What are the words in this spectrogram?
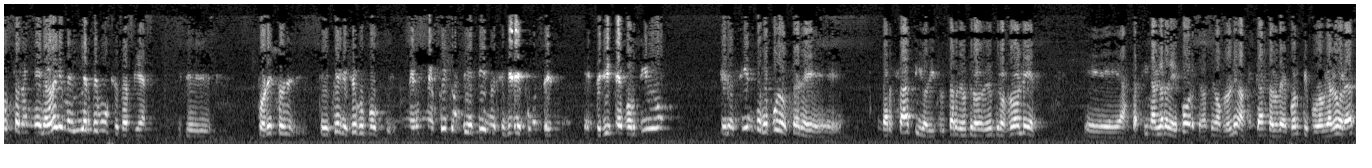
gusta, la verdad que me divierte mucho también. por eso te decía que yo como me, fui convirtiendo, si querés, como en, periodista deportivo, pero que puedo ser eh, versátil o disfrutar de, otro, de otros roles, eh, hasta sin hablar de deporte, no tengo problema, me encanta hablar de deporte puedo hablar horas,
